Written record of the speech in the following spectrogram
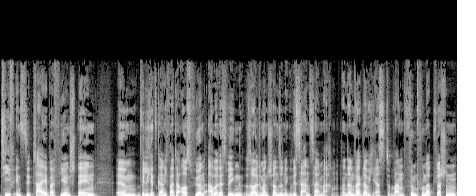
tief ins Detail bei vielen Stellen ähm, will ich jetzt gar nicht weiter ausführen, aber deswegen sollte man schon so eine gewisse Anzahl machen. Und dann war, glaube ich, erst waren 500 Flaschen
